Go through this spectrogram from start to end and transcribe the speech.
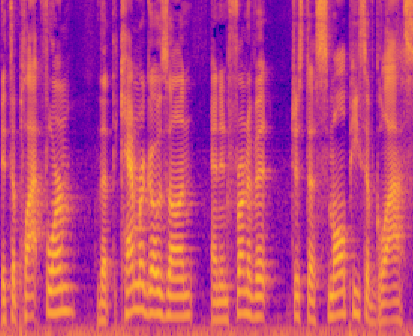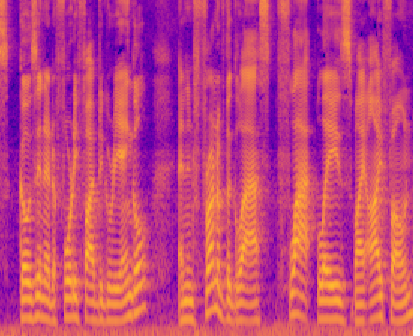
it's a platform that the camera goes on, and in front of it, just a small piece of glass goes in at a 45 degree angle, and in front of the glass, flat lays my iPhone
